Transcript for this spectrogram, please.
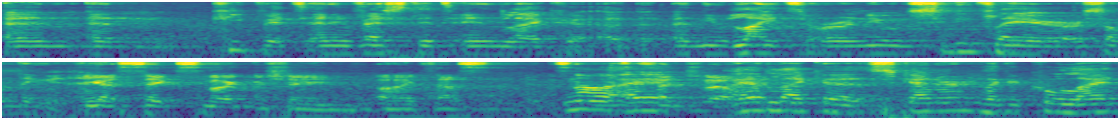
and and keep it and invest it in like a, a, new light or a new CD player or something. You got a sick smoke machine, like that's. no, I, I had like a scanner, like a cool light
